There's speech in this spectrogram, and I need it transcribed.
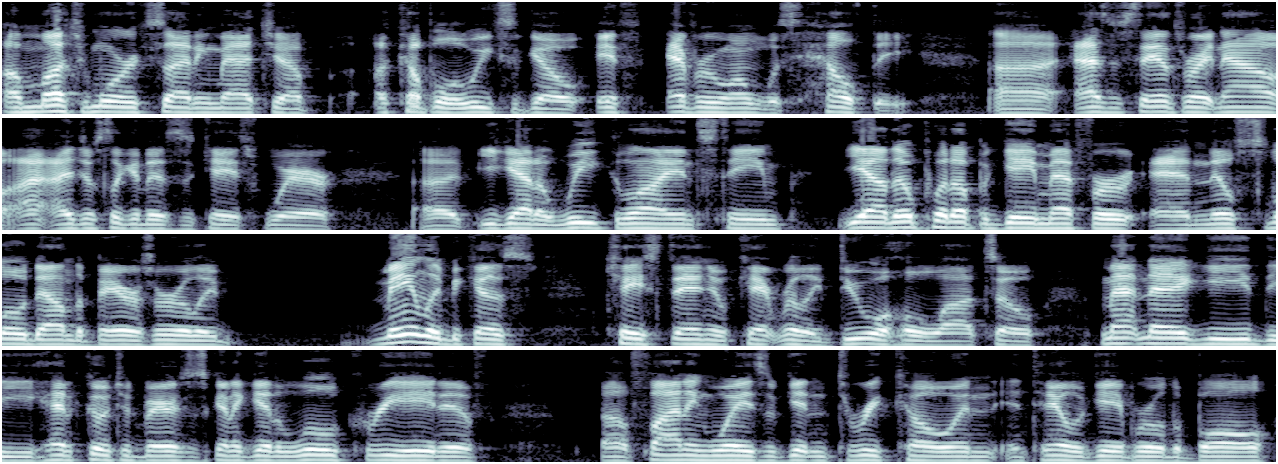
a much more exciting matchup a couple of weeks ago if everyone was healthy. Uh, as it stands right now, I, I, just look at this as a case where uh, you got a weak Lions team. Yeah, they'll put up a game effort and they'll slow down the Bears early, mainly because Chase Daniel can't really do a whole lot. So Matt Nagy, the head coach of the Bears, is going to get a little creative, uh, finding ways of getting Tarik Cohen and Taylor Gabriel the ball.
